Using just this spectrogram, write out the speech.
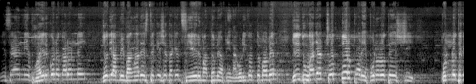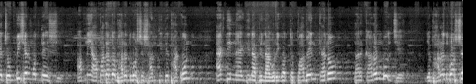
এসআইআর নিয়ে ভয়ের কোনো কারণ নেই। যদি আপনি বাংলাদেশ থেকে এসে থাকেন সিএ এর মাধ্যমে আপনি নাগরিকত্ব পাবেন। যদি দু হাজার চোদ্দোর পরে পনেরোতে এসছি, পনেরো থেকে চব্বিশের মধ্যে এসছি, আপনি আপাতত ভারতবর্ষে শান্তিতে থাকুন। একদিন না একদিন আপনি নাগরিকত্ব পাবেন। কেন? তার কারণ বলছে যে ভারতবর্ষে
